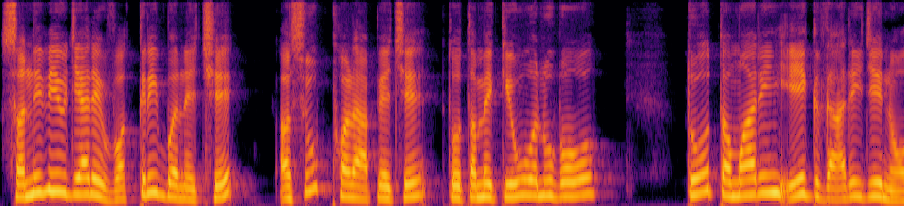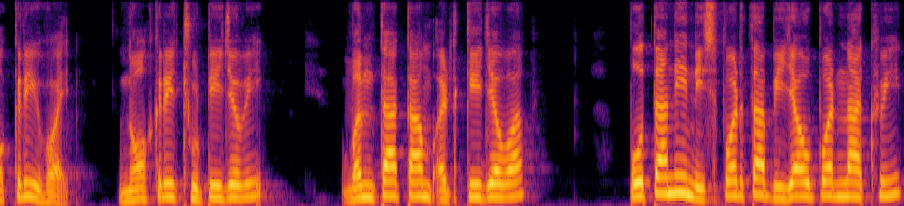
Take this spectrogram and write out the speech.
શનિદેવ જ્યારે વક્રી બને છે અશુભ ફળ આપે છે? તો તમે કેવું અનુભવો? તો તમારી એક ધારી જે નોકરી હોય, નોકરી છૂટી જવી, બનતા કામ અટકી જવા, પોતાની નિષ્ફળતા બીજા ઉપર નાખવી,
